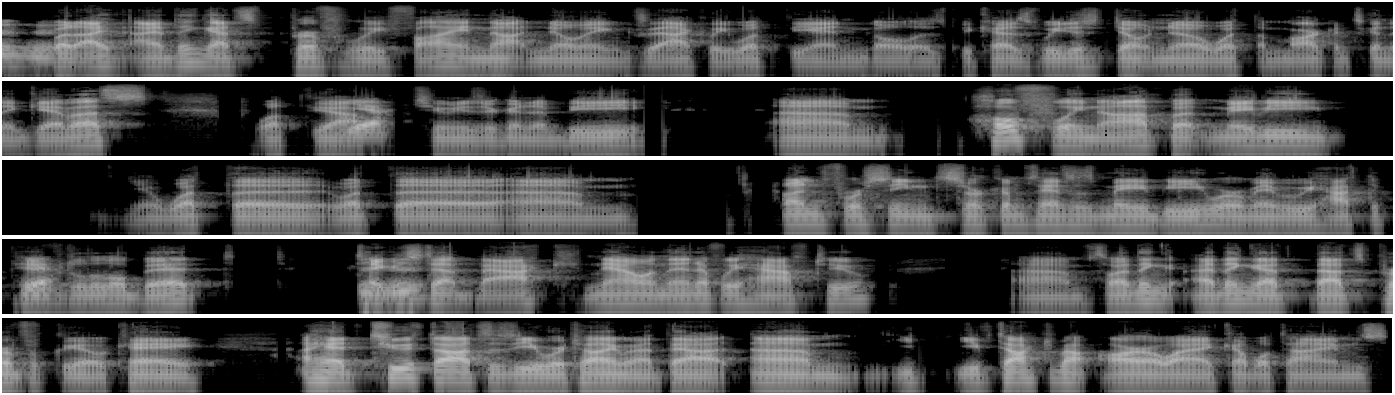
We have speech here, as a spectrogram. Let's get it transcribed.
Mm-hmm. but I, I think that's perfectly fine not knowing exactly what the end goal is because we just don't know what the market's going to give us what the opportunities yeah. are going to be. Um hopefully not but maybe you know, what the what the um unforeseen circumstances may be where maybe we have to pivot yeah. a little bit take mm-hmm. a step back now and then if we have to um, so I think I think that that's perfectly okay. I had two thoughts as you were talking about that. Um, you, have talked about ROI a couple times.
